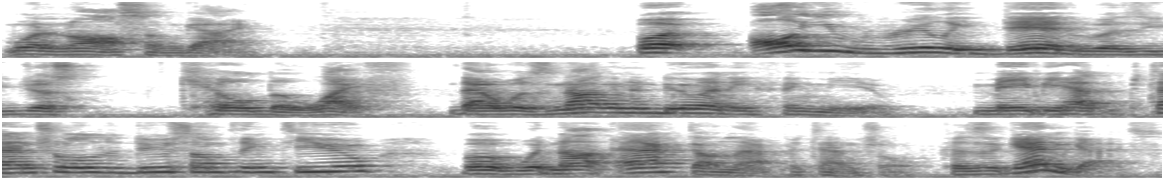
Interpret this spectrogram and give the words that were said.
what an awesome guy. But all you really did was you just killed a life that was not going to do anything to you. Maybe had the potential to do something to you, but would not act on that potential. Because again, guys,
